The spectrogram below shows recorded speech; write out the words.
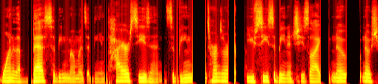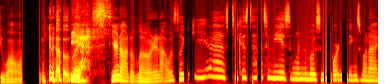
one of the best Sabine moments of the entire season, Sabine turns her, you see Sabine, and she's like, no, no, she won't. You know, like, yes. you're not alone. And I was like, yes, because that to me is one of the most important things when I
